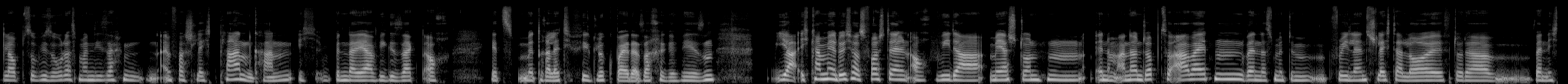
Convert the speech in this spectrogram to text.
glaube sowieso, dass man die Sachen einfach schlecht planen kann. Ich bin da ja, wie gesagt, auch jetzt mit relativ viel Glück bei der Sache gewesen. Ja, ich kann mir durchaus vorstellen, auch wieder mehr Stunden in einem anderen Job zu arbeiten, wenn das mit dem Freelance schlechter läuft oder wenn ich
